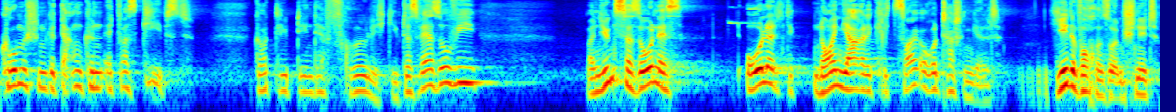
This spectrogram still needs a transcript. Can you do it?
komischen Gedanken etwas gibst. Gott liebt den, der fröhlich gibt. Das wäre so wie, mein jüngster Sohn ist Ole, neun Jahre, der kriegt zwei Euro Taschengeld. Jede Woche so im Schnitt.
